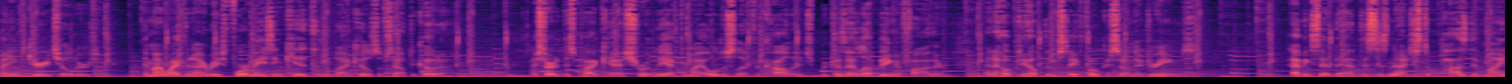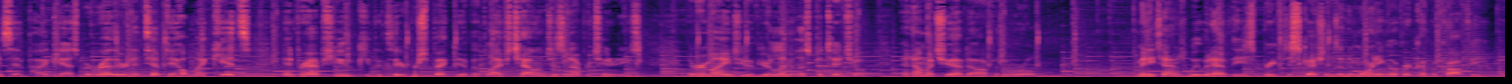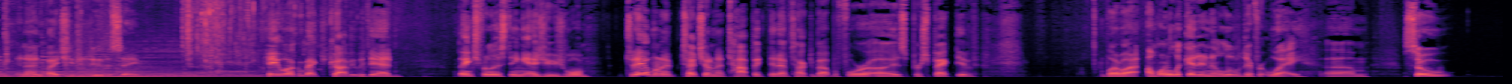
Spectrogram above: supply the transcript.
my name is Gary Childers, and my wife and I raised four amazing kids in the Black Hills of South Dakota. I started this podcast shortly after my oldest left for college because I love being a father and I hope to help them stay focused on their dreams. Having said that, this is not just a positive mindset podcast, but rather an attempt to help my kids and perhaps you keep a clear perspective of life's challenges and opportunities and remind you of your limitless potential and how much you have to offer the world. Many times we would have these brief discussions in the morning over a cup of coffee, and I invite you to do the same. Hey, welcome back to Coffee with Dad. Thanks for listening, as usual. Today I want to touch on a topic that I've talked about before uh, is perspective but I want to look at it in a little different way. Um, so,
